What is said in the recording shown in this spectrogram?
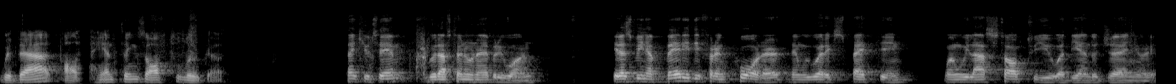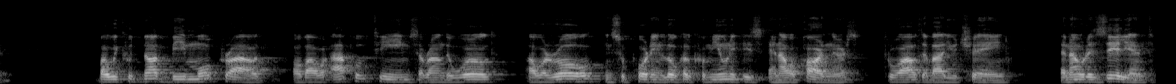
With that, I'll hand things off to Luca. Thank you, Tim. Good afternoon, everyone. It has been a very different quarter than we were expecting when we last talked to you at the end of January. But we could not be more proud of our Apple teams around the world, our role in supporting local communities and our partners throughout the value chain, and how resilient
